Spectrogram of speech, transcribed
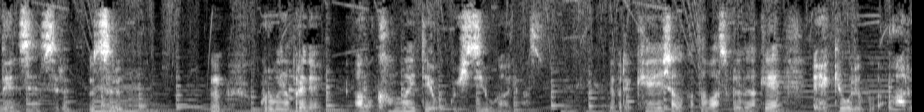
伝染する移る、これをやっぱりねあの考えておく必要があります。やっぱり経営者の方はそれだけ影響力がある。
